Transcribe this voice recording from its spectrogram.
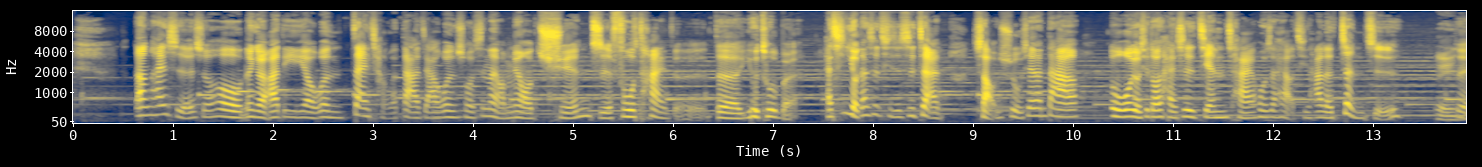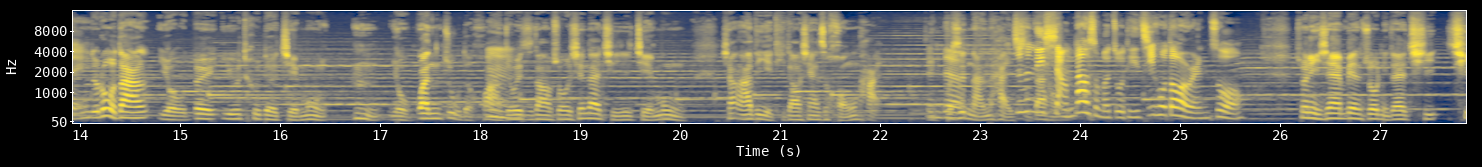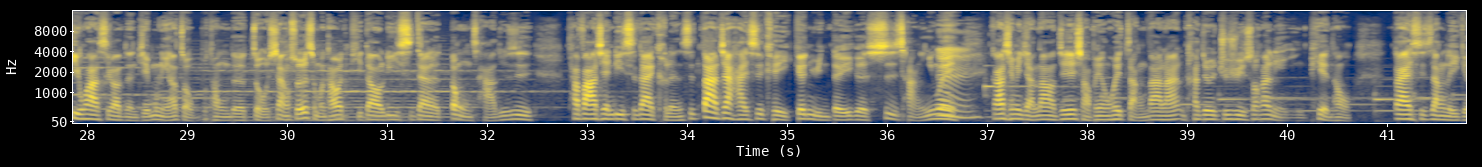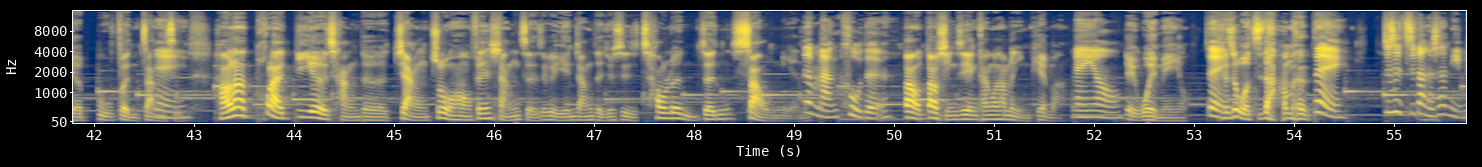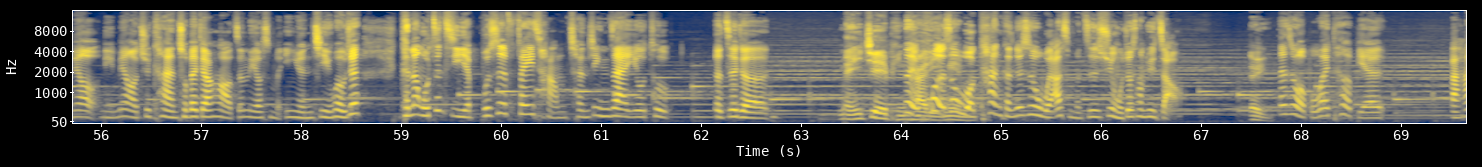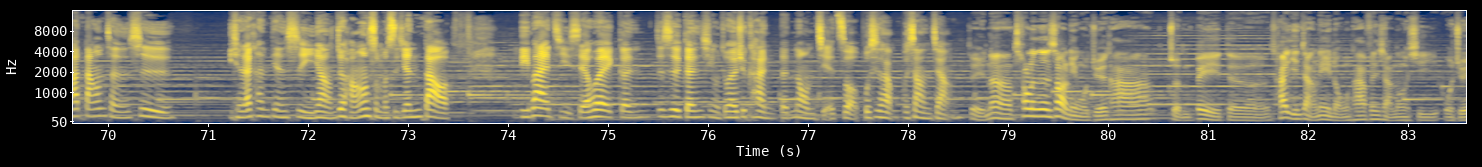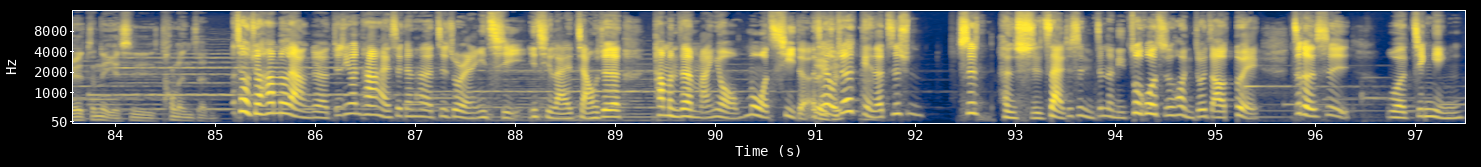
刚开始的时候，那个阿弟要问在场的大家，问说现在有没有全职 full time 的的 YouTuber，还是有，但是其实是占少数。现在大家多有些都还是兼差，或者还有其他的正职。对，如果大家有对 YouTube 的节目有关注的话，就会知道说现在其实节目像阿弟也提到，现在是红海。不是男孩子，就是你想到什么主题，几乎都有人做。所以你现在变说你在气气化思考等节目，你要走不同的走向。所以为什么他会提到历时代的洞察，就是他发现历时代可能是大家还是可以耕耘的一个市场，因为刚刚前面讲到这些小朋友会长大啦，他就会继续收看你的影片哦。大概是这样的一个部分，这样子。好，那后来第二场的讲座哈，分享者这个演讲者就是超认真少年，这蛮酷的。到到行之前看过他们影片吗？没有。对我也没有。对。可是我知道他们。对，就是知道，可是你没有，你没有去看，除非刚好真的有什么因缘际会。我觉得可能我自己也不是非常沉浸在 YouTube 的这个媒介平台对，或者是我看，可能就是我要什么资讯，我就上去找。对。但是我不会特别把它当成是。以前在看电视一样，就好像什么时间到，礼拜几谁会更，就是更新，我就会去看的那种节奏，不是像不像这样。对，那超认真少年，我觉得他准备的，他演讲内容，他分享东西，我觉得真的也是超认真。而且我觉得他们两个，就是因为他还是跟他的制作人一起一起来讲，我觉得他们真的蛮有默契的。而且我觉得给的资讯是很实在，就是你真的你做过之后，你就会知道，对，这个是我经营。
